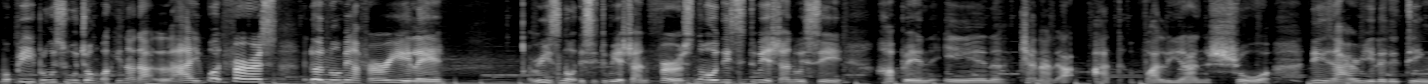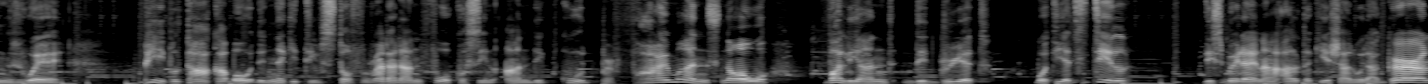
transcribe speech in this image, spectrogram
My people will soon jump back into that live. But first, you don't know me have really reason out the situation first. Now this situation we see happen in Canada at Valiant Show. These are really the things where people talk about the negative stuff rather than focusing on the good performance. Now Valiant did great, but yet still this brother in an altercation with a girl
